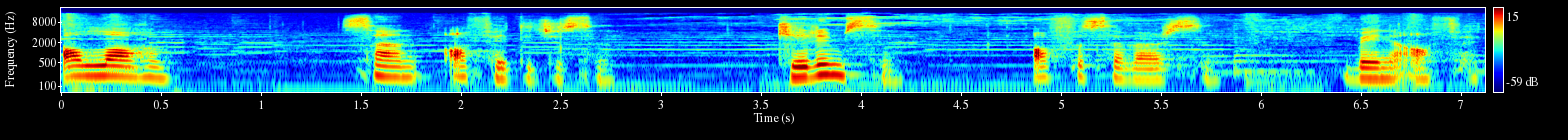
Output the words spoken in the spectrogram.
Allah'ım sen affedicisin, kerimsin, affı seversin, beni affet.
